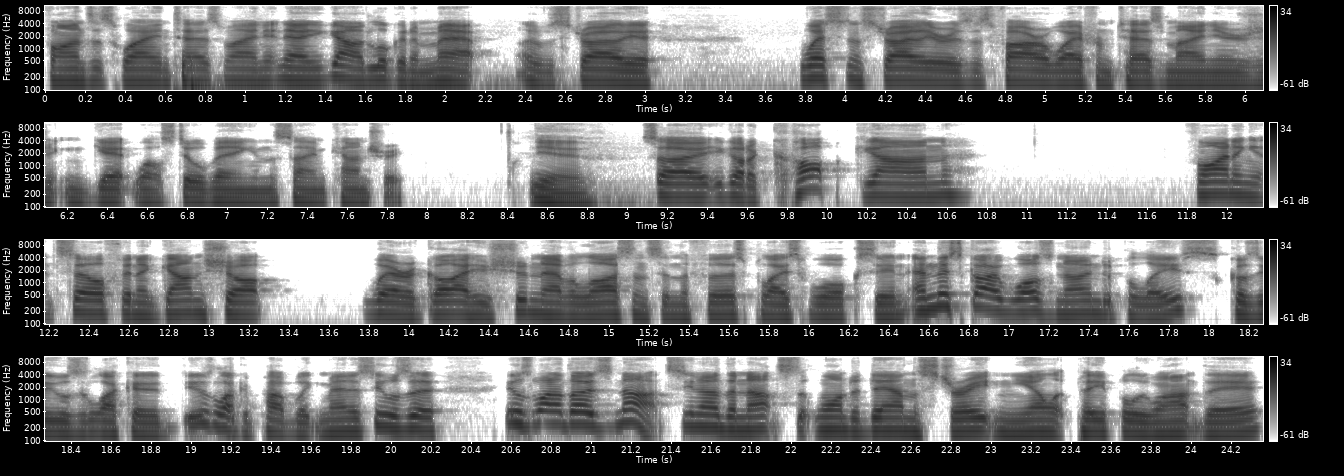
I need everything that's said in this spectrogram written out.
finds its way in Tasmania. Now you go and look at a map of Australia. Western Australia is as far away from Tasmania as you can get while still being in the same country. Yeah. So you got a cop gun finding itself in a gun shop where a guy who shouldn't have a license in the first place walks in, and this guy was known to police because he was like a he was like a public menace. He was a he was one of those nuts, you know, the nuts that wander down the street and yell at people who aren't there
